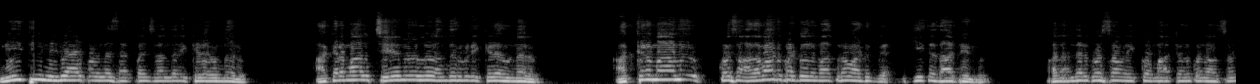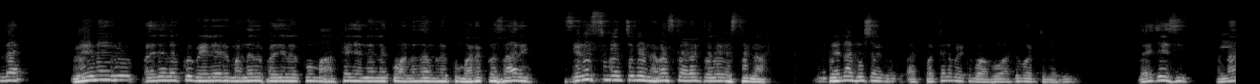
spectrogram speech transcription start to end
నీతి నిజాయితీ ఉన్న సర్పంచ్లు అందరూ ఇక్కడే ఉన్నారు. అక్రమాలు చేయని వాళ్ళు అందరూ కూడా ఇక్కడే ఉన్నారు. అక్రమాలు కోసం అలవాటు పడ్డోళ్ళు మాత్రం అటు గీత దాటిండ్రు. వాళ్ళందరి కోసం ఎక్కువ మాట్లాడుకునే అవసరం లే. వేలేరు ప్రజలకు వేలేరు మండల ప్రజలకు మా అక్క జనులకు అన్నదమ్ములకు మరొకసారి శిరస్సు మంచి నేను నమస్కారం తెలియజేస్తున్నా. ఇంకైనా చూసాను అది పక్కన పెట్టు బాబు అడ్డుపడుతున్నది దయచేసి అన్నా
